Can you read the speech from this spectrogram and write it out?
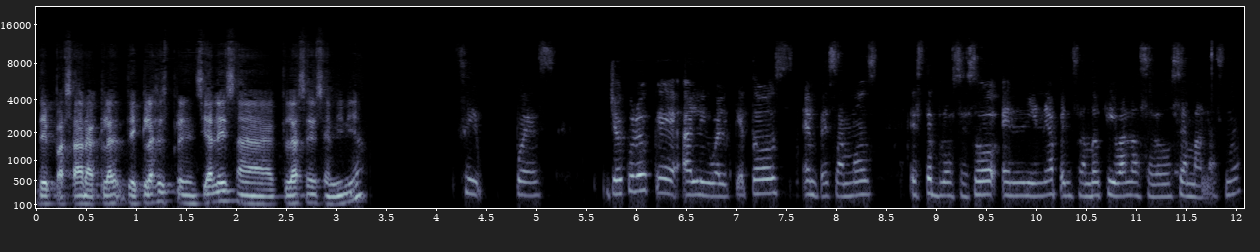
de pasar a de clases presenciales a clases en línea? Sí, pues yo creo que al igual que todos empezamos este proceso en línea pensando que iban a ser dos semanas, ¿no?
